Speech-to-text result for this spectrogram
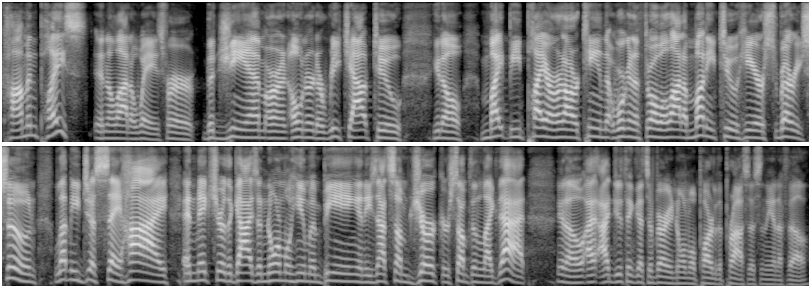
commonplace in a lot of ways for the GM or an owner to reach out to, you know, might be player on our team that we're going to throw a lot of money to here very soon. Let me just say hi and make sure the guy's a normal human being and he's not some jerk or something like that. You know, I, I do think that's a very normal part of the process in the NFL.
